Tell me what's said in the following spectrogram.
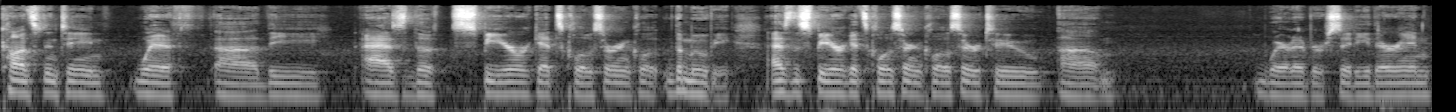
Constantine with uh, the as the spear gets closer and clo- the movie as the spear gets closer and closer to um, wherever city they're in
